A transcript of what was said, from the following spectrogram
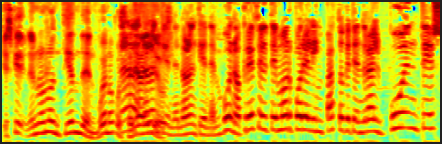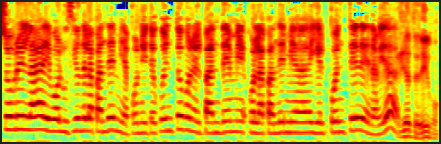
Es que no lo entienden. Bueno, pues Nada, allá no lo entienden, no lo entienden. Bueno, crece el temor por el impacto que tendrá el puente sobre la evolución de la pandemia. Pues ni te cuento con el pandemia, con la pandemia y el puente de Navidad. Ya te digo,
